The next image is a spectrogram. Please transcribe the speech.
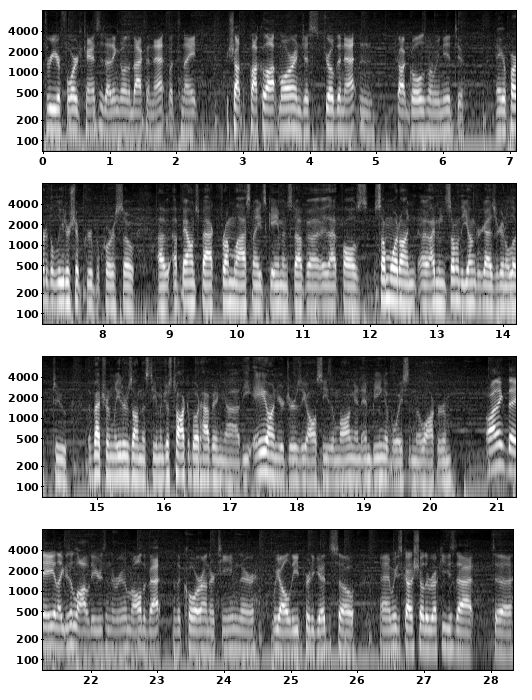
three or four chances. I didn't go in the back of the net, but tonight we shot the puck a lot more and just drove the net and got goals when we needed to. Now, you're part of the leadership group, of course, so uh, a bounce back from last night's game and stuff uh, that falls somewhat on. Uh, I mean, some of the younger guys are going to look to the veteran leaders on this team and just talk about having uh, the A on your jersey all season long and, and being a voice in the locker room. Well, I think they like there's a lot of leaders in the room. All the vet, the core on their team, they're we all lead pretty good. So, and we just got to show the rookies that uh,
